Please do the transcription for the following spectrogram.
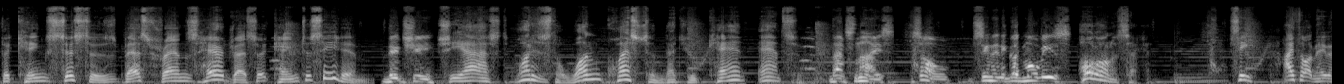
the king's sister's best friend's hairdresser came to see him. Did she? She asked, what is the one question that you can't answer? That's nice. So, seen any good movies? Hold on a second. See, I thought maybe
